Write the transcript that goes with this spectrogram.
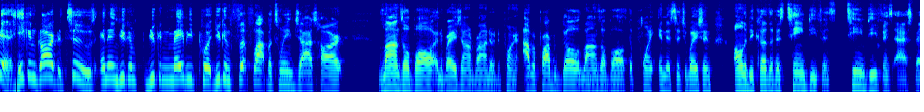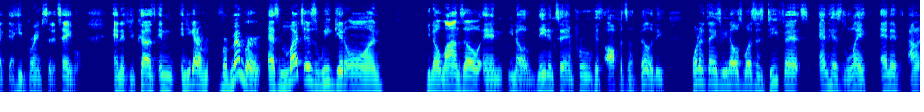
Yeah, he can guard the twos, and then you can you can maybe put you can flip flop between Josh Hart, Lonzo Ball, and Rajon Rondo at the point. I would probably go Lonzo Ball at the point in this situation only because of his team defense, team defense aspect that he brings to the table, and it's because and and you got to remember as much as we get on, you know, Lonzo and you know needing to improve his offensive ability. One of the things we know was his defense and his length. And if I,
